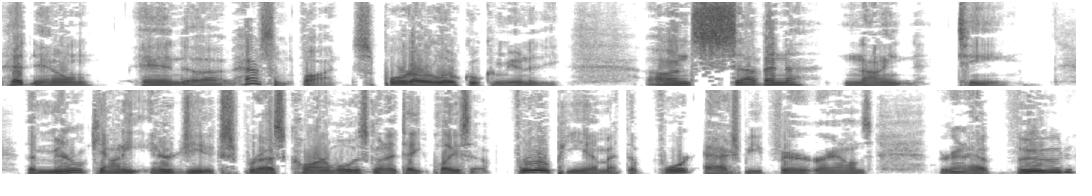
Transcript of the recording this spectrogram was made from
Head down and uh, have some fun. Support our local community. On 719, the Mineral County Energy Express Carnival is going to take place at 4 p.m. at the Fort Ashby Fairgrounds. They're going to have food,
